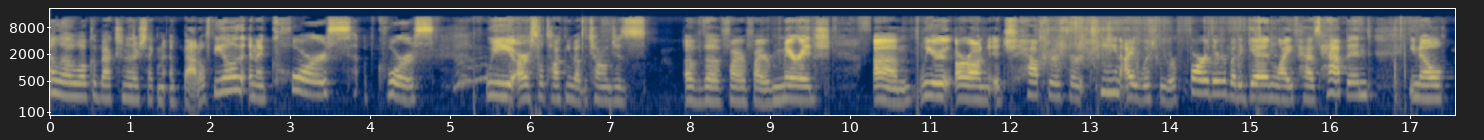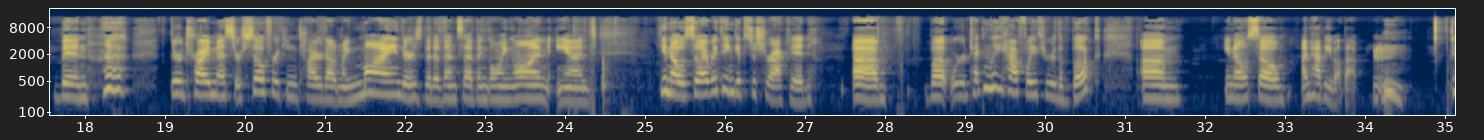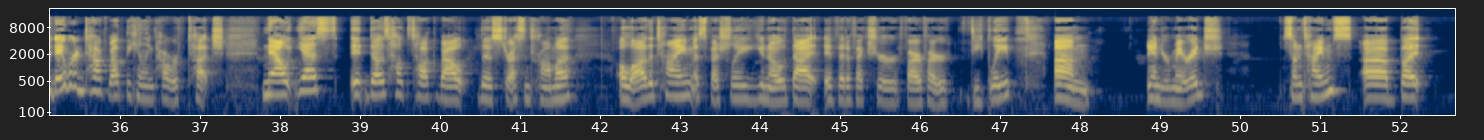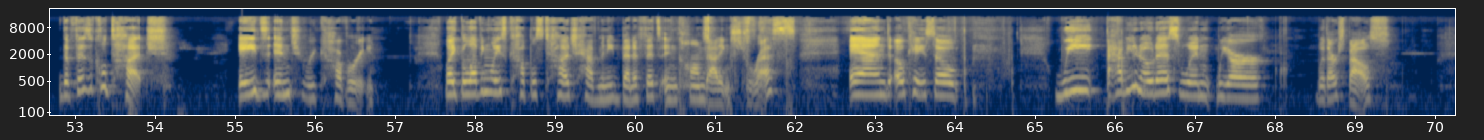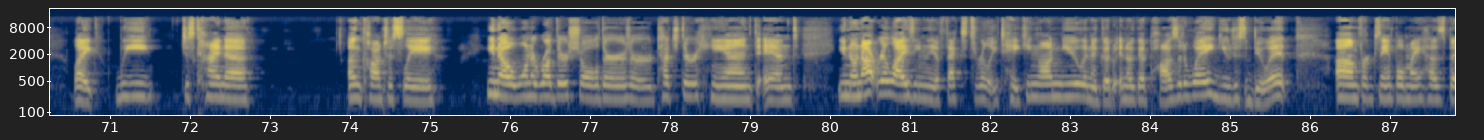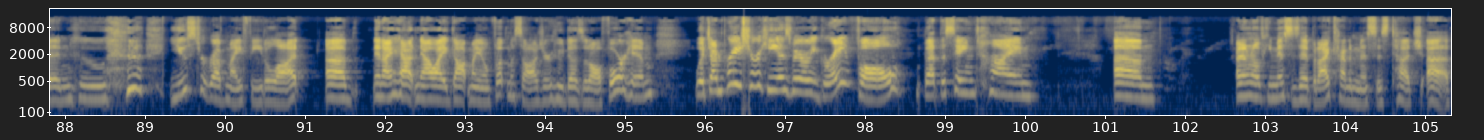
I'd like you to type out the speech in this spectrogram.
Hello, welcome back to another segment of Battlefield. And of course, of course, we are still talking about the challenges of the firefighter marriage. Um, we are on chapter 13. I wish we were farther, but again, life has happened. You know, been third trimester, so freaking tired out of my mind. There's been events that have been going on, and you know, so everything gets distracted. Um, but we're technically halfway through the book. Um, you know, so I'm happy about that. Today we're going to talk about the healing power of touch. Now, yes, it does help to talk about the stress and trauma a lot of the time, especially, you know, that if it affects your firefighter deeply um, and your marriage sometimes. Uh, but the physical touch aids into recovery. Like the Loving Ways couples touch have many benefits in combating stress. And okay, so we have you noticed when we are with our spouse, like we just kind of unconsciously, you know, want to rub their shoulders or touch their hand and you know, not realizing the effects it's really taking on you in a good in a good positive way, you just do it. Um, for example, my husband who used to rub my feet a lot, uh, and I had now I got my own foot massager who does it all for him, which I'm pretty sure he is very grateful. But at the same time, um, I don't know if he misses it, but I kind of miss his touch. Uh,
